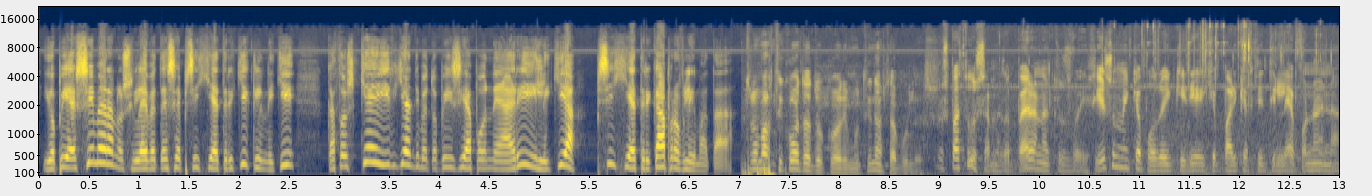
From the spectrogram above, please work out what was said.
η οποία σήμερα νοσηλεύεται σε ψυχιατρική κλινική, καθώς και η ίδια αντιμετωπίζει από νεαρή ηλικία ψυχιατρικά προβλήματα. Τρομακτικότατο κόρη μου, τι είναι αυτά που λες; Προσπαθούσαμε εδώ πέρα να τους βοηθήσουμε και από εδώ η κυρία είχε πάρει και αυτή τηλέφωνο, ένα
